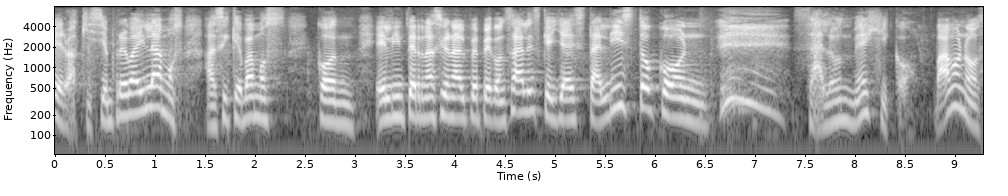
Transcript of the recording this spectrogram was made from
pero aquí siempre bailamos. Así que vamos con el internacional Pepe González, que ya está listo con Salón México. Vámonos.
